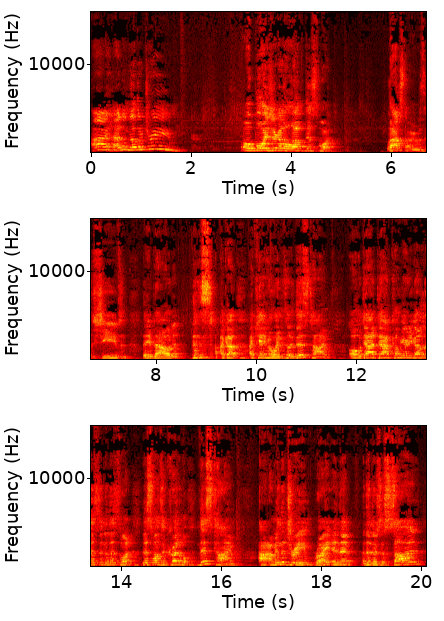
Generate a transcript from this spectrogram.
I had another dream. Oh, boys, you're going to love this one. Last time it was the sheaves and they bowed, and this, I got, I can't even wait to tell you. This time, oh, dad, dad, come here, you got to listen to this one. This one's incredible. This time, I'm in the dream, right? And then, and then there's a sun,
